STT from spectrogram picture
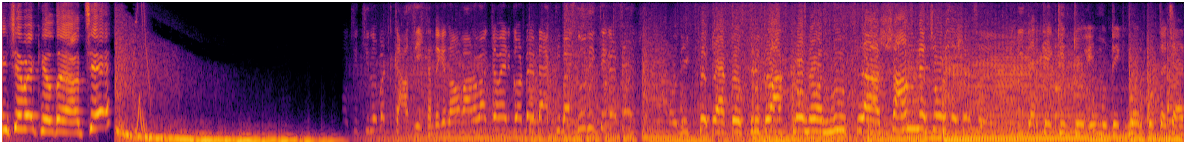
হিসেবে খেলতে আছে ছিল বাট কাজী এখান থেকে নাও আরও একটা বের করবে ব্যাক টু ব্যাক দুদিক থেকে দিক থেকে একত্রিত আক্রমণ মুতলা সামনে চলে এসেছে। লিডারকে কিন্তু এই মুহূর্তে ইগনোর করতে চায়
